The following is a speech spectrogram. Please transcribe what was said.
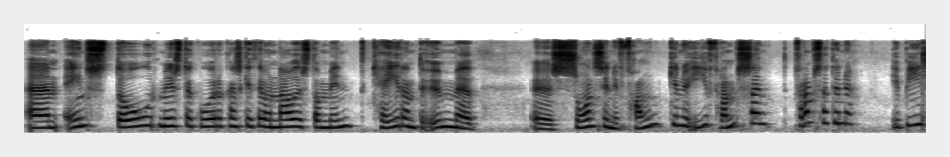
en einn stór mistök voru kannski þegar hún náðist á mynd keirandi um með uh, svonsinn í fanginu í framsætinu í bíl.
